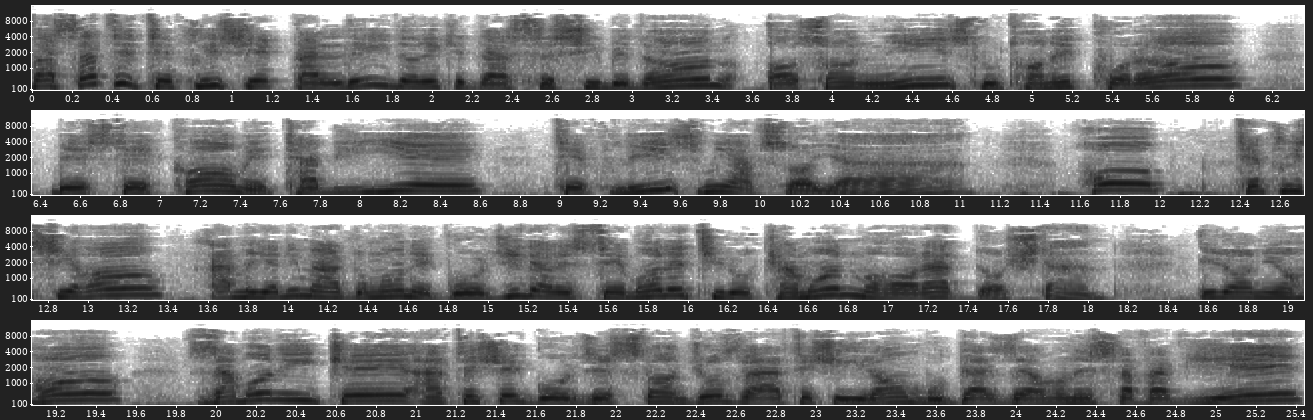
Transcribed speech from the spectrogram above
وسط تفلیس یک قله ای داره که دسترسی بدان. آسان نیست. رودخانه کرا به استحکام طبیعی تفلیس می افزاید خب تفلیسی ها یعنی مردمان گرجی در استعمال تیر و کمان مهارت داشتند ایرانی ها زمانی که ارتش گرجستان جز و ارتش ایران بود در زمان صفویه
